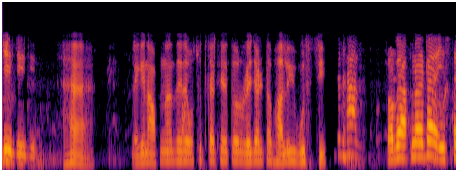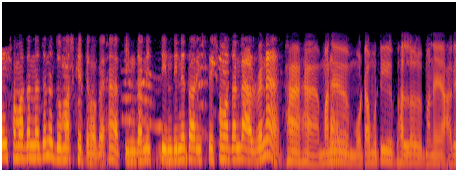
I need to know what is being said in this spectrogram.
জি জি জি। হ্যাঁ। লেকিন আপনাদের ওষুধটা খেয়ে তো রেজাল্টটা ভালোই বুঝছি। তবে আপনার এটা স্থায়ী সমাধানের জন্য দু মাস খেতে হবে হ্যাঁ? তিন দিনে তিন দিনে তো আর স্থায়ী সমাধানটা আসবে না? হ্যাঁ হ্যাঁ মানে হ্যাঁ। মোটামুটি ভালো মানে আগে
